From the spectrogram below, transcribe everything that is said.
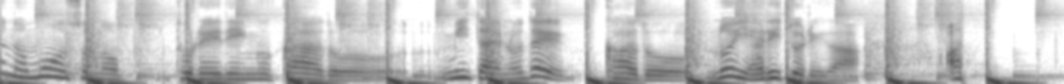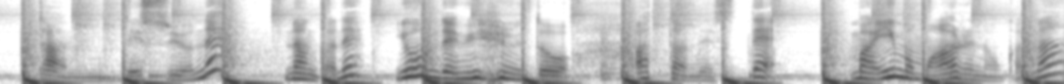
うのもそのトレーディングカードみたいのでカードのやり取りがあったんですよね。なんかね読んでみるとあったんですって。まあ今もあるのかな。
